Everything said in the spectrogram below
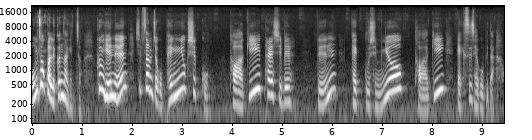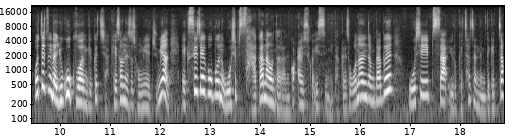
엄청 빨리 끝나겠죠. 그럼 얘는 13제곱 169 더하기 81은 196 더하기 x제곱이다. 어쨌든 나 요거 구하는 게 끝이야. 계산해서 정리해주면 x제곱은 54가 나온다라는 거 알 수가 있습니다. 그래서 원하는 정답은 54 이렇게 찾아내면 되겠죠.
